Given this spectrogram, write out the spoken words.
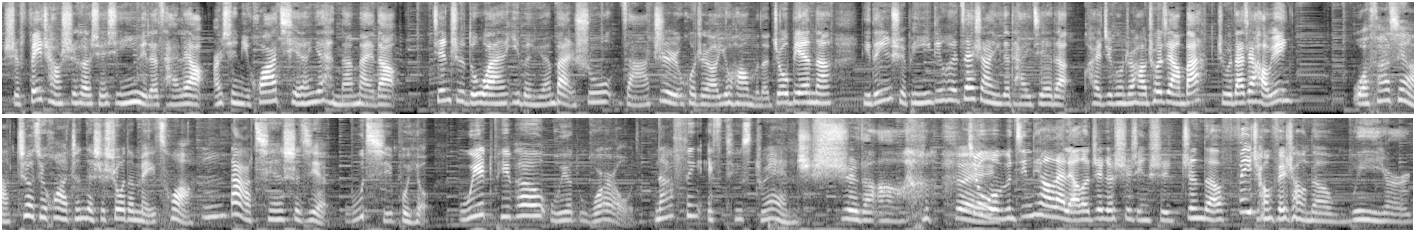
是非常适合学习英语的材料，而且你花钱也很难买到。坚持读完一本原版书、杂志，或者用好我们的周边呢，你的英语水平一定会再上一个台阶的。快去公众号抽奖吧，祝大家好运！我发现啊，这句话真的是说的没错啊，嗯，大千世界无奇不有。Weird people, weird world. Nothing is too strange. 是的啊，对，就我们今天要来聊的这个事情是真的非常非常的 weird.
